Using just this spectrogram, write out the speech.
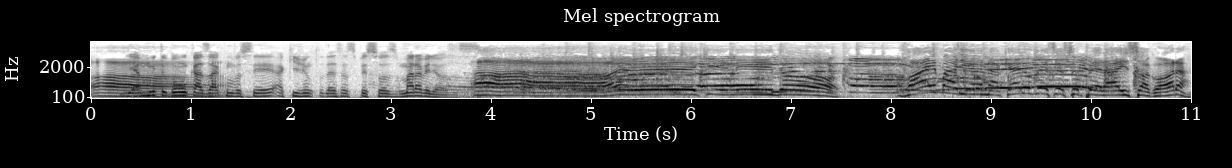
E é muito bom casar com você aqui junto dessas pessoas maravilhosas. Ah, ei, que lindo! Vai, Mariana, quero ver você superar isso agora.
